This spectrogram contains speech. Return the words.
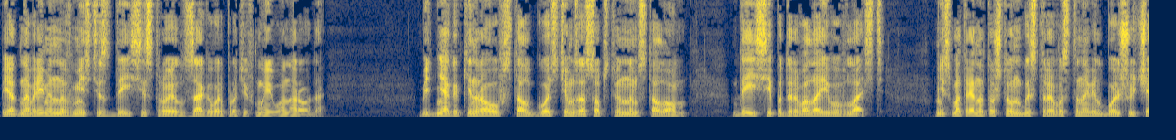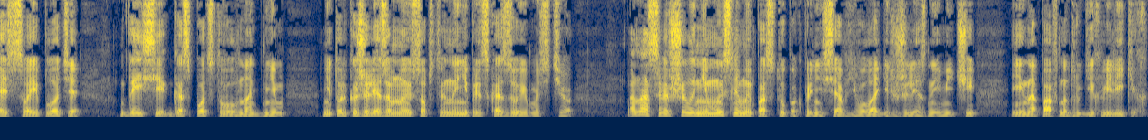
и одновременно вместе с Дейси строил заговор против моего народа. Бедняга Кенроув стал гостем за собственным столом. Дейси подорвала его власть. Несмотря на то, что он быстро восстановил большую часть своей плоти, Дейси господствовал над ним не только железом, но и собственной непредсказуемостью – она совершила немыслимый поступок, принеся в его лагерь железные мечи и напав на других великих.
